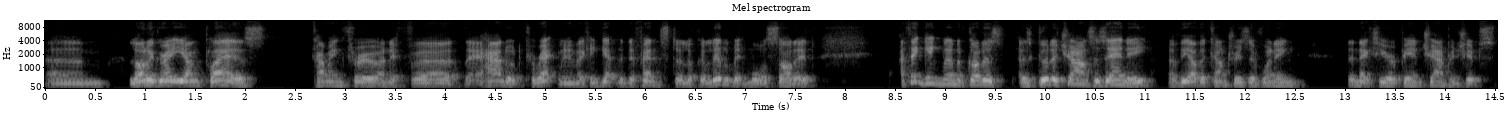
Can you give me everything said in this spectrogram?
Um, a lot of great young players coming through. And if uh, they're handled correctly and they can get the defence to look a little bit more solid, I think England have got as, as good a chance as any of the other countries of winning the next European Championships,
